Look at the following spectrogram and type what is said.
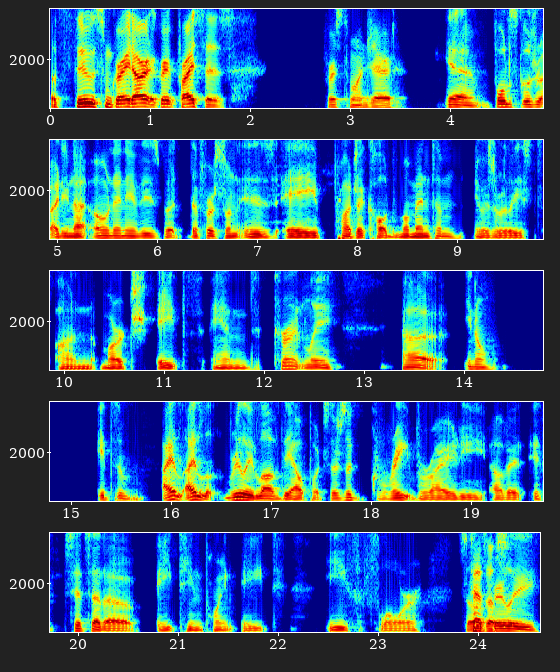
Let's do some great art at great prices. First one, Jared. Yeah, full disclosure, I do not own any of these, but the first one is a project called Momentum. It was released on March 8th, and currently, uh, you know, it's a I I really love the outputs. There's a great variety of it. It sits at a 18.8 ETH floor, so Tezos. it's really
